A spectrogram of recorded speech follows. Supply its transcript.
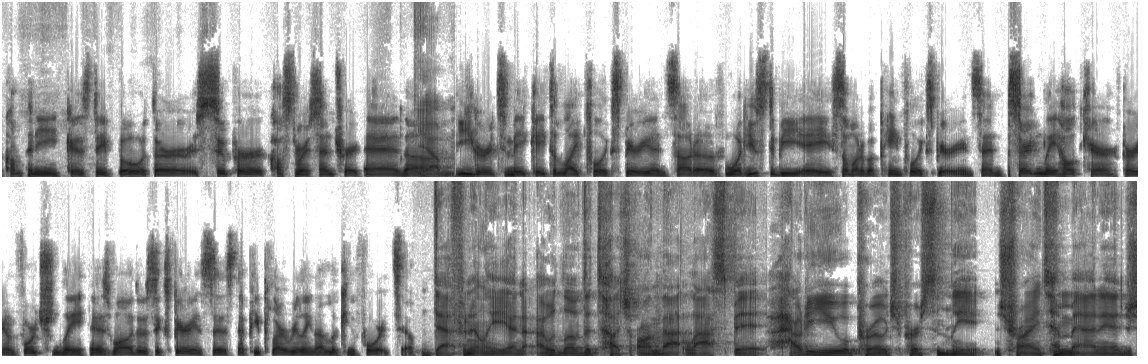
company because they both are super customer centric and um, yeah. eager to make a delightful experience out of what used to be a somewhat of a painful experience. And certainly, healthcare, very unfortunately, is one of those experiences that people are really not looking forward to. Definitely. And I would love to touch on that last bit. How do you approach personally trying to manage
